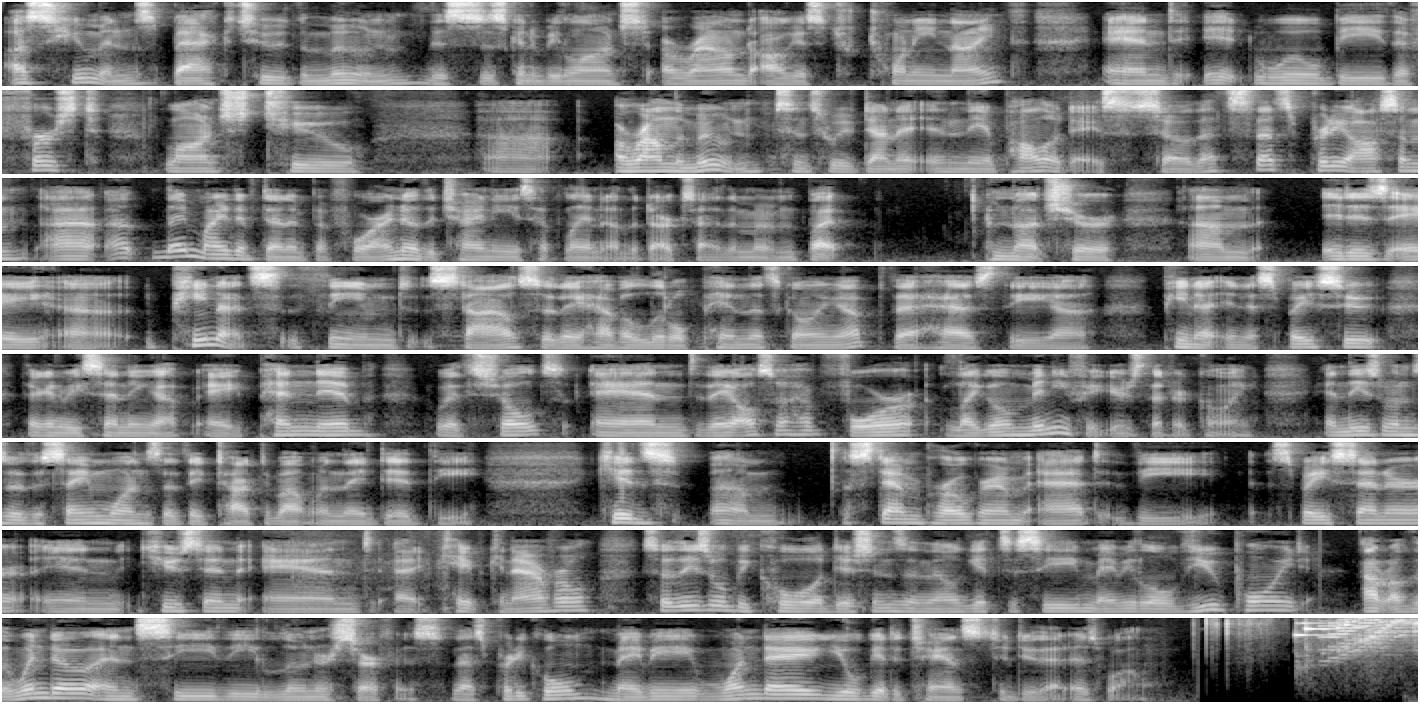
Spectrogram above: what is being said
us humans back to the moon. This is going to be launched around August 29th, and it will be the first launch to uh, around the moon since we've done it in the Apollo days. So that's that's pretty awesome. Uh, uh, they might have done it before. I know the Chinese have landed on the dark side of the moon, but I'm not sure. Um, it is a uh, peanuts themed style, so they have a little pin that's going up that has the uh, peanut in a spacesuit. They're going to be sending up a pen nib with Schulz, and they also have four Lego minifigures that are going. And these ones are the same ones that they talked about when they did the kids um, STEM program at the Space Center in Houston and at Cape Canaveral. So these will be cool additions, and they'll get to see maybe a little viewpoint out of the window and see the lunar surface. That's pretty cool. Maybe one day you'll get a chance to do that as well.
